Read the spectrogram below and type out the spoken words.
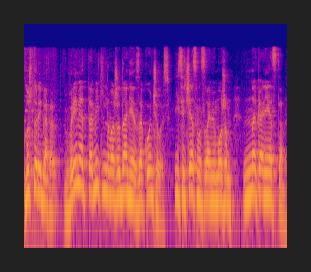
Ну что, ребята, время томительного ожидания закончилось. И сейчас мы с вами можем наконец-то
